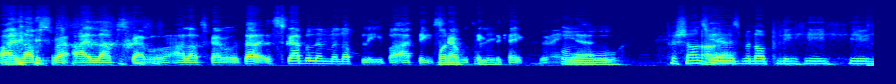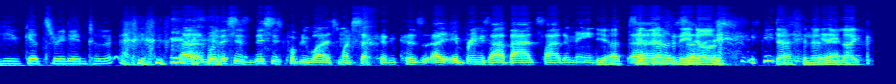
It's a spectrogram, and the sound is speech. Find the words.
I love Scrabble. I love Scrabble. I love Scrabble. That, Scrabble and Monopoly, but I think Scrabble Monopoly. takes the cake for me. Yeah. Oh, Prashant's Uh, favorite is Monopoly. He, he he gets really into it. Uh, well, this is this is probably why it's my second because it brings out a bad side of me. yeah, it That's it, definitely that's does. Definitely, Yeah. like,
